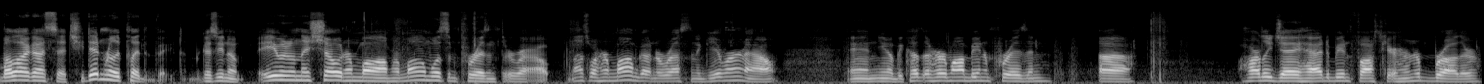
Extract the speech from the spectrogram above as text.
But like I said, she didn't really play the victim because you know, even when they showed her mom, her mom was in prison throughout. That's why her mom got into wrestling to give her an out. And you know, because of her mom being in prison, uh, Harley J had to be in foster care. Her and her brother,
